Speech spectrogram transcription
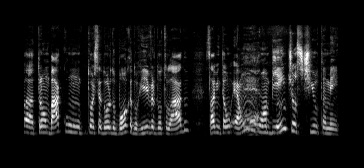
ah, trombar com um torcedor do Boca, do River, do outro lado, sabe? Então é um, É. um ambiente hostil também.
